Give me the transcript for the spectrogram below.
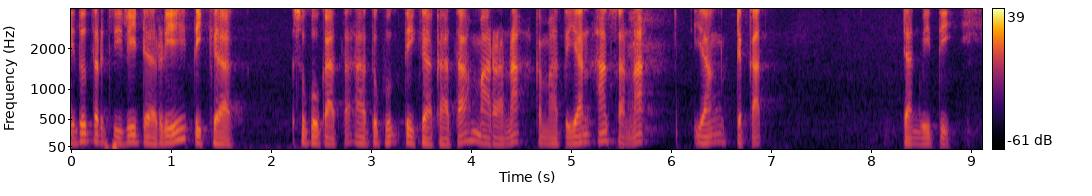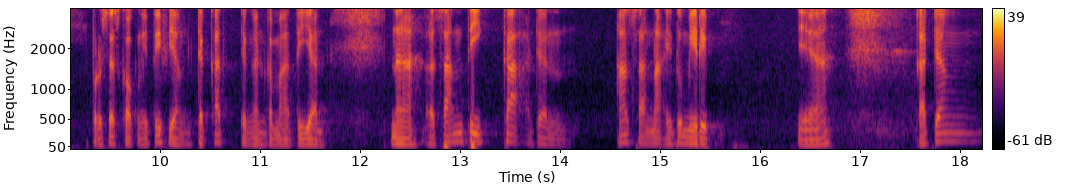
itu terdiri dari tiga suku kata atau eh, tiga kata marana kematian asana yang dekat dan witi proses kognitif yang dekat dengan kematian. Nah, eh, santika dan asana itu mirip. Ya. Kadang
